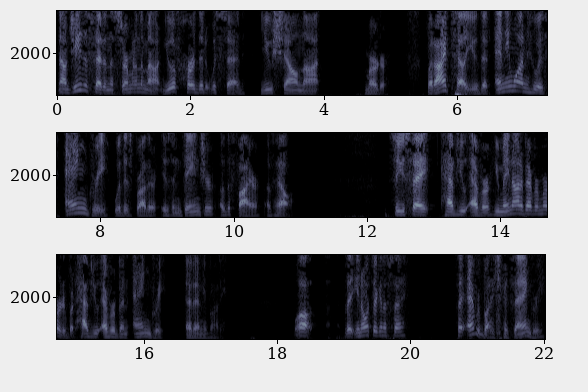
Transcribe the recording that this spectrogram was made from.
Now, Jesus said in the Sermon on the Mount, You have heard that it was said, You shall not murder. But I tell you that anyone who is angry with his brother is in danger of the fire of hell. So you say, Have you ever, you may not have ever murdered, but have you ever been angry at anybody? Well, you know what they're going to say? Say, everybody gets angry.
